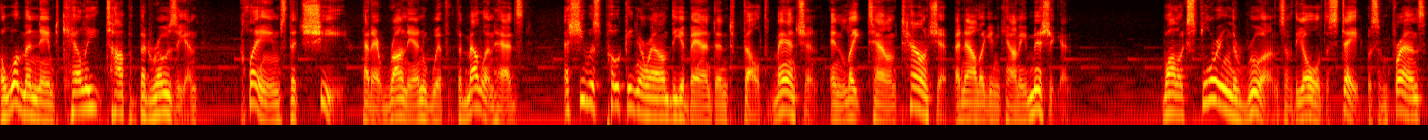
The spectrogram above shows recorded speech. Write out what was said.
a woman named Kelly Top Bedrosian claims that she had a run-in with the Melonheads as she was poking around the abandoned Felt Mansion in Laketown Township in Allegan County, Michigan. While exploring the ruins of the old estate with some friends,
